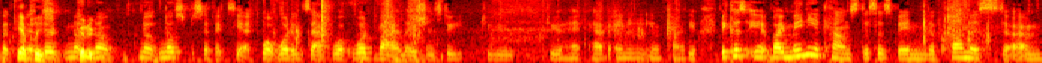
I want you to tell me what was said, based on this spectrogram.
But Yeah, th- please. there- No, Could it- no, no, no specifics yet. What, what exact, what, what violations do you, do you, Do you ha- have any in front of you? Because you know, by many accounts, this has been the calmest, um,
